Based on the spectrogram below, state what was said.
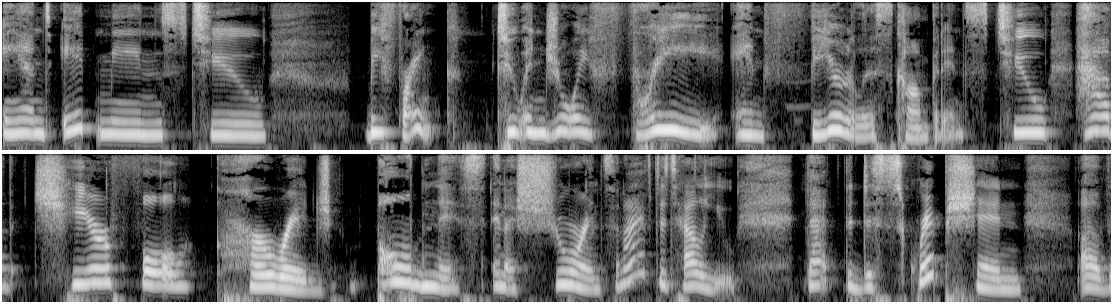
and it means to be frank, to enjoy free and fearless confidence, to have cheerful courage, boldness, and assurance. And I have to tell you that the description of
